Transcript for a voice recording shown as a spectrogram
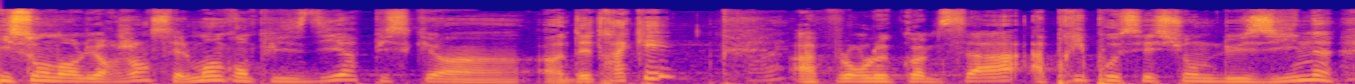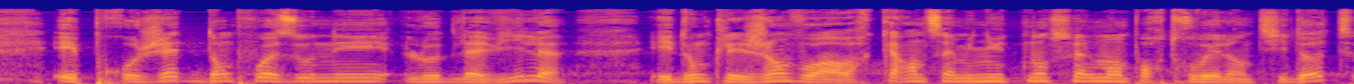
Ils sont dans l'urgence, c'est le moins qu'on puisse dire, puisqu'un un détraqué, ouais. appelons-le comme ça, a pris possession de l'usine et projette d'empoisonner l'eau de la ville. Et donc les gens vont avoir 45 minutes non seulement pour trouver l'antidote,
